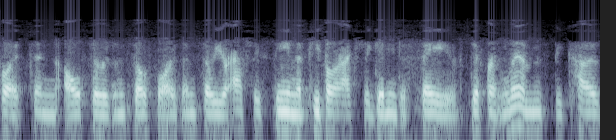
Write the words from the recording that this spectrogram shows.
foot and ulcers and so forth. And so you're actually seeing that people are actually getting to save different limbs because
